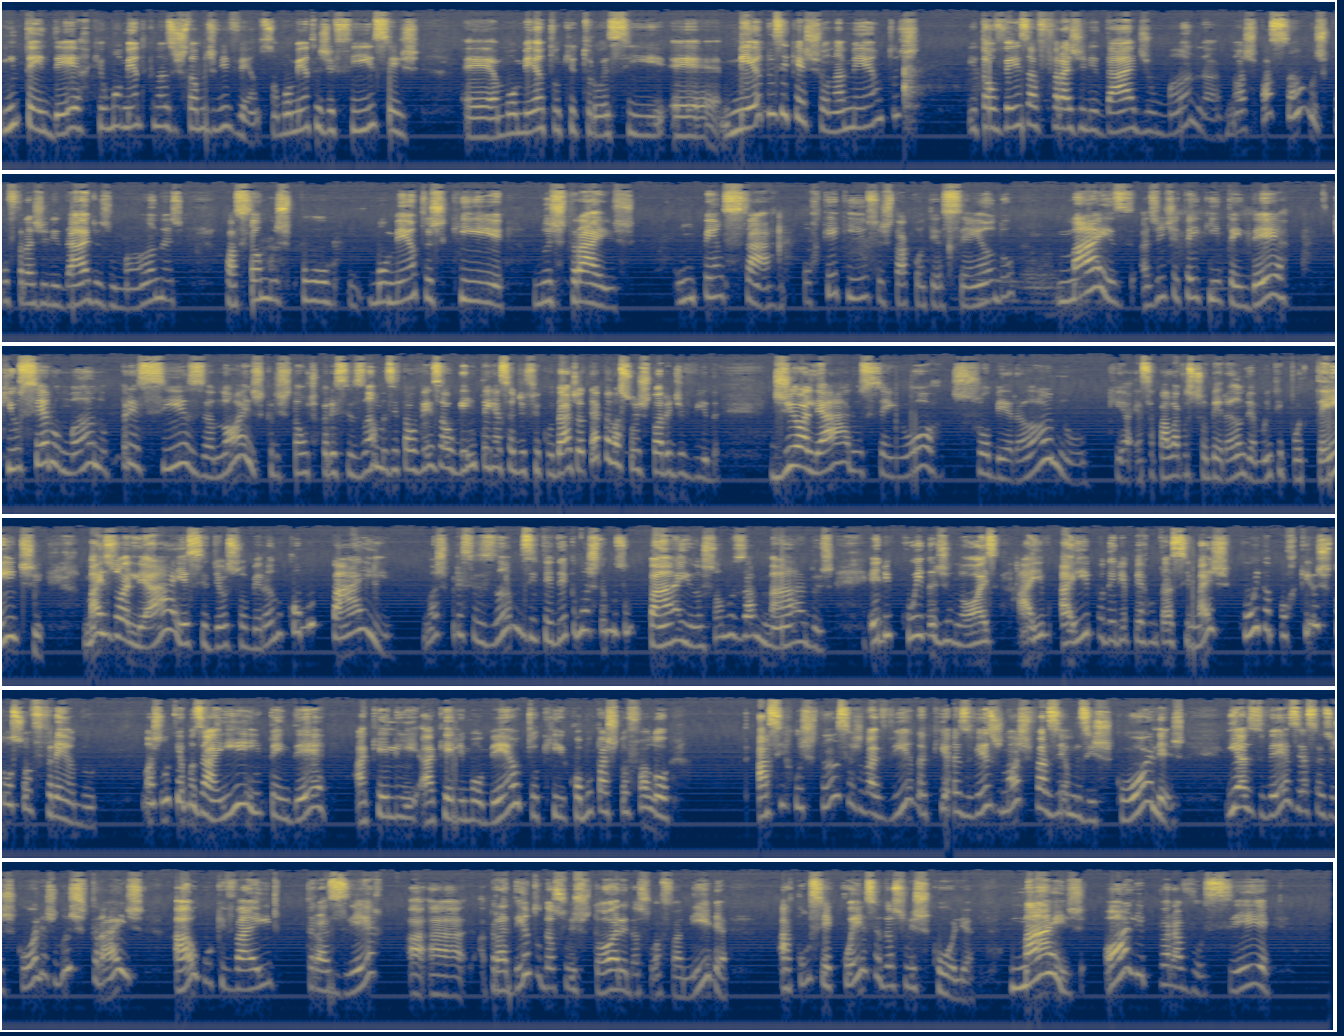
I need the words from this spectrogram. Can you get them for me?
entender que o momento que nós estamos vivendo. São momentos difíceis, é, momento que trouxe é, medos e questionamentos, e talvez a fragilidade humana, nós passamos por fragilidades humanas, passamos por momentos que nos traz um pensar por que, que isso está acontecendo, mas a gente tem que entender que o ser humano precisa, nós cristãos precisamos, e talvez alguém tenha essa dificuldade, até pela sua história de vida, de olhar o Senhor soberano, que essa palavra soberano é muito impotente, mas olhar esse Deus soberano como Pai, nós precisamos entender que nós temos um pai, nós somos amados, ele cuida de nós. Aí, aí poderia perguntar assim, mas cuida porque eu estou sofrendo? Nós não temos aí entender aquele, aquele momento que, como o pastor falou, há circunstâncias na vida que às vezes nós fazemos escolhas e às vezes essas escolhas nos traz algo que vai trazer para dentro da sua história, da sua família, a consequência da sua escolha. Mas olhe para você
